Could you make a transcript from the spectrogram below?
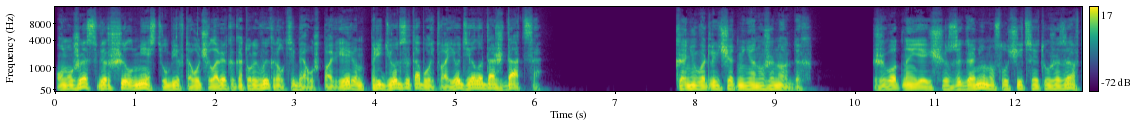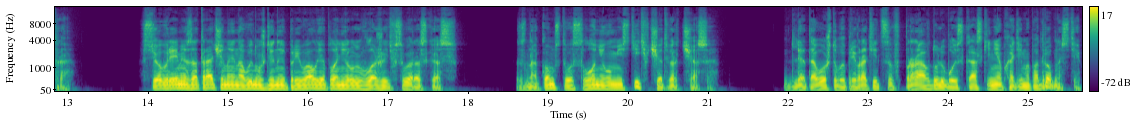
Он уже свершил месть, убив того человека, который выкрал тебя. Уж поверь, он придет за тобой, твое дело дождаться. Коню, в отличие от меня, нужен отдых. Животное я еще загоню, но случится это уже завтра. Все время, затраченное на вынужденный привал, я планирую вложить в свой рассказ. Знакомство с Лони уместить в четверть часа. Для того, чтобы превратиться в правду любой сказки, необходимы подробности.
